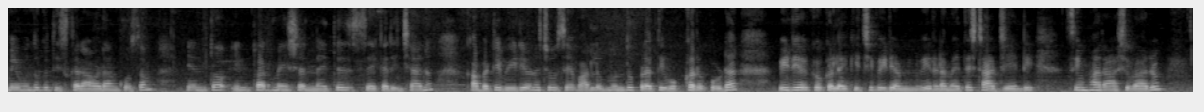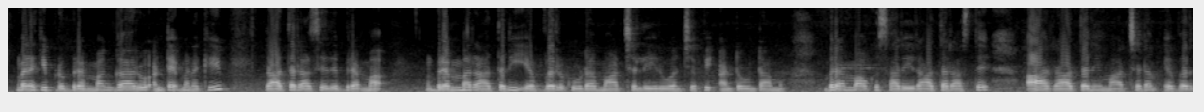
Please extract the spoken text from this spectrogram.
మీ ముందుకు తీసుకురావడం కోసం ఎంతో ఇన్ఫర్మేషన్ అయితే సేకరించాను. కాబట్టి వీడియోను చూసే వాళ్ళ ముందు ప్రతి ఒక్కరు కూడా వీడియోకి ఒక లైక్ ఇచ్చి వీడియోని వినడం అయితే స్టార్ట్ చేయండి. సింహరాశి వారు మనకి ఇప్పుడు బ్రహ్మం గారు అంటే మనకి రాత రాసేది బ్రహ్మ. బ్రహ్మ రాతని ఎవ్వరు కూడా మార్చలేరు అని చెప్పి అంటూ ఉంటాము. బ్రహ్మ ఒకసారి రాత రాస్తే ఆ రాతని మార్చడం ఎవరి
